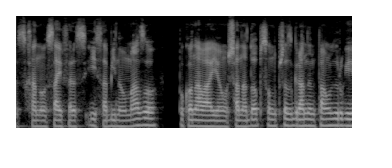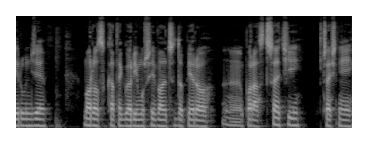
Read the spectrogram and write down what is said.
y, z Haną Cyphers i Sabiną Mazo. Pokonała ją Shana Dobson przez Grand and Pound w drugiej rundzie. Moros w kategorii muszej walczy dopiero y, po raz trzeci. Wcześniej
